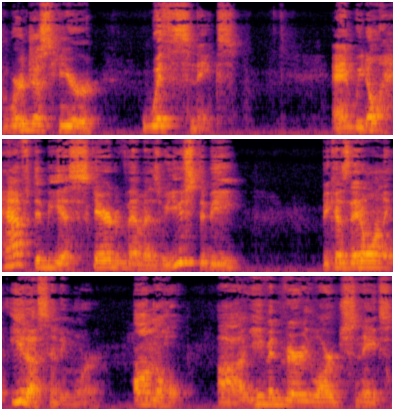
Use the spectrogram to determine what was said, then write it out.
we're just here with snakes. And we don't have to be as scared of them as we used to be because they don't want to eat us anymore, on the whole. Uh, even very large snakes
